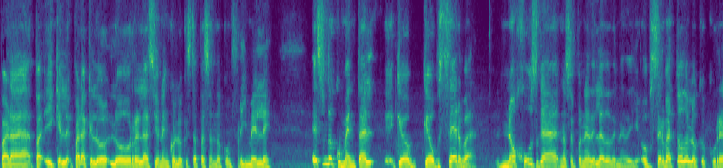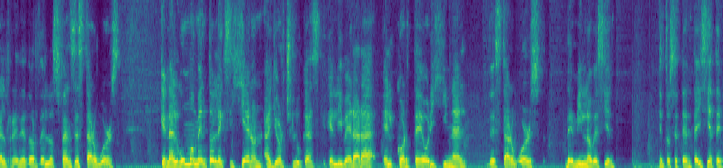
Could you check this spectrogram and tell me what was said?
para, pa- y que, para que lo, lo relacionen con lo que está pasando con Frimele. Es un documental eh, que, que observa, no juzga, no se pone del lado de nadie, observa todo lo que ocurre alrededor de los fans de Star Wars que en algún momento le exigieron a George Lucas que liberara el corte original de Star Wars de 1977,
